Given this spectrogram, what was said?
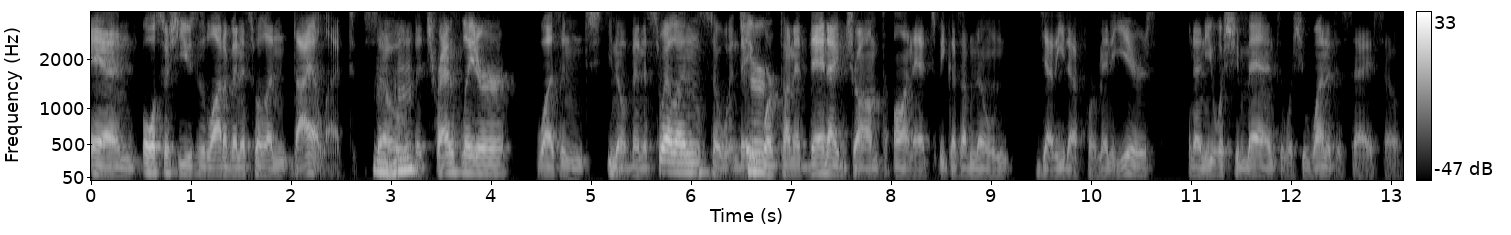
and also she uses a lot of Venezuelan dialect. So mm-hmm. the translator wasn't, you know, Venezuelan. So when they sure. worked on it, then I jumped on it because I've known Yadira for many years and I knew what she meant and what she wanted to say. So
